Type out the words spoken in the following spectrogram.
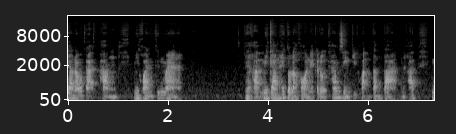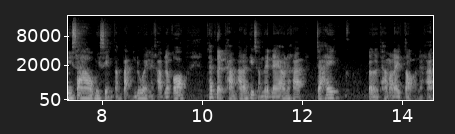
ยานอวกาศพัง มีควันขึ้นมานะครับ มีการให้ตัวละครเนี่ยกระโดดข้ามสิ่งกีดขวางต่างๆนะครับ มีซาวมีเสียงต่างๆด้วยนะครับ แล้วก็ถ้าเกิดทำภารกิจสำเร็จแล้วนะครับ จะให้เอ่อทำอะไรต่อนะครับ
